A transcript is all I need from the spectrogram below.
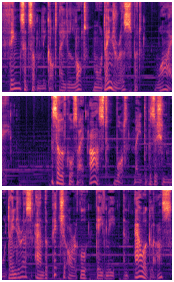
Things had suddenly got a lot more dangerous, but why? So, of course, I asked what made the position more dangerous, and the picture oracle gave me an hourglass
